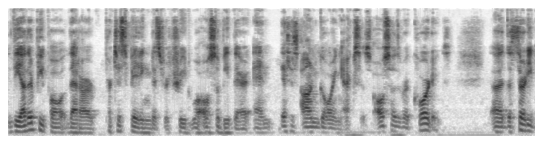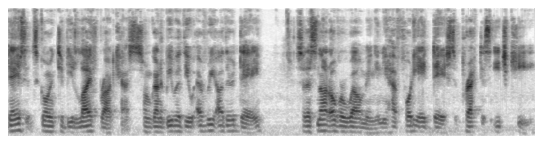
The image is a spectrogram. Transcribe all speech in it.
the other people that are participating in this retreat will also be there. And this is ongoing access. Also, the recordings. Uh, the 30 days, it's going to be live broadcast. So I'm going to be with you every other day. So that's not overwhelming. And you have 48 days to practice each key,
